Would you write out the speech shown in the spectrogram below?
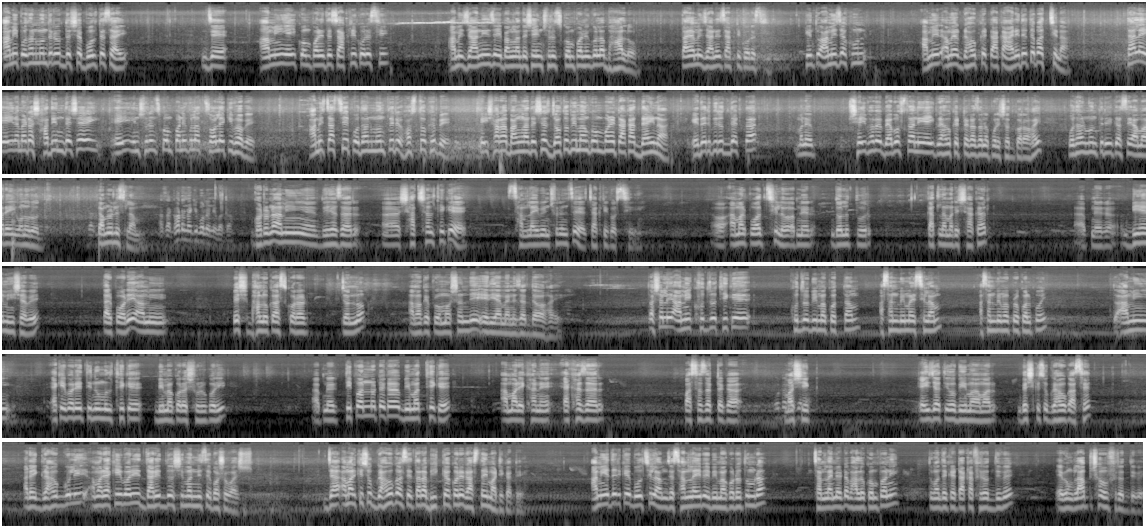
আমি প্রধানমন্ত্রীর উদ্দেশ্যে বলতে চাই যে আমি এই কোম্পানিতে চাকরি করেছি। আমি জানি যে এই বাংলাদেশের ইন্স্যুরেন্স কোম্পানিগুলো ভালো, তাই আমি জানি চাকরি করেছি। কিন্তু আমি যখন আমি আমার গ্রাহককে টাকা এনে দিতে পারছি না, তাহলে এই নামে একটা স্বাধীন দেশেই এই ইন্স্যুরেন্স কোম্পানিগুলো চলে কীভাবে? আমি চাচ্ছি প্রধানমন্ত্রীর হস্তক্ষেপে এই সারা বাংলাদেশের যত বিমা কোম্পানি টাকা দেয় না, এদের বিরুদ্ধে একটা মানে সেইভাবে ব্যবস্থা নিয়ে এই গ্রাহকের টাকা যেন পরিশোধ করা হয়। প্রধানমন্ত্রীর কাছে আমার এই অনুরোধ। কামরুল ইসলাম। আচ্ছা ঘটনা কি বলেন ঘটনা আমি দুই হাজার সাত সাল থেকে সানলাইফ ইন্স্যুরেন্সে চাকরি করছি। আমার পদ ছিল আপনার দৌলতপুর কাতলামারি শাখার আপনার বিএম হিসাবে। তারপরে আমি বেশ ভালো কাজ করার জন্য আমাকে প্রমোশন দিয়ে এরিয়া ম্যানেজার দেওয়া হয়। তো আসলে আমি ক্ষুদ্র থেকে ক্ষুদ্র বিমা করতাম আসান বিমায় ছিলাম আসান বিমা প্রকল্পই। তো আমি একেবারে তৃণমূল থেকে বিমা করা শুরু করি। আপনার তিপান্ন টাকা বিমার থেকে আমার এখানে এক হাজার পাঁচ হাজার টাকা মাসিক এই জাতীয় বিমা আমার বেশ কিছু গ্রাহক আছে। আর এই গ্রাহকগুলি আমার একেবারেই দারিদ্র সীমার নিচে বসবাস। যা আমার কিছু গ্রাহক আছে, তারা ভিক্ষা করে রাস্তায় মাটি কাটে। আমি এদেরকে বলছিলাম যে, সানলাইভে বিমা করো তোমরা। সানলাইভে একটা ভালো কোম্পানি, তোমাদেরকে টাকা ফেরত দিবে এবং লাভ সহ ফেরত দিবে।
